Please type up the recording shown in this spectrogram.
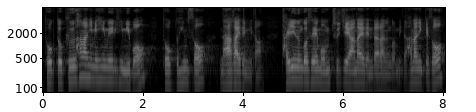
더욱더 그 하나님의 힘을 힘입어 더욱더 힘써 나아가야 됩니다. 달리는 것에 멈추지 않아야 된다라는 겁니다. 하나님께서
